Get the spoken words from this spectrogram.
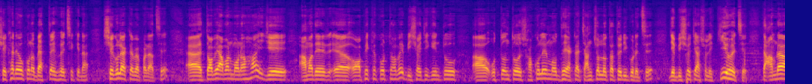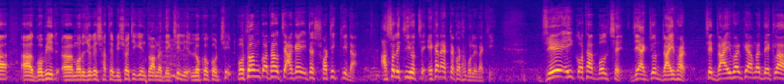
সেখানেও কোনো ব্যত্যয় হয়েছে কিনা, সেগুলো একটা ব্যাপার আছে। তবে আমার মনে হয় যে আমাদের অপেক্ষা করতে হবে, বিষয়টি কিন্তু অত্যন্ত সকলের মধ্যে একটা চাঞ্চল্যতা তৈরি করেছে যে বিষয়টি আসলে কি হয়েছে। তা আমরা গভীর মনোযোগের সাথে বিষয়টি কিন্তু আমরা দেখছি লক্ষ্য করছি। প্রথম কথা হচ্ছে আগে এটা সঠিক কি না আসলে কি হচ্ছে? এখানে একটা কথা বলে রাখি। যে এই কথা বলছে যে একজন ড্রাইভার, সে ড্রাইভারকে আমরা দেখলাম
